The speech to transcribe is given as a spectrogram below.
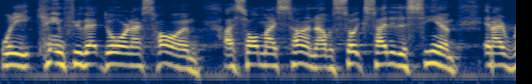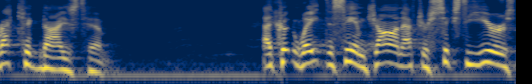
When he came through that door and I saw him, I saw my son. I was so excited to see him and I recognized him. I couldn't wait to see him. John, after 60 years,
